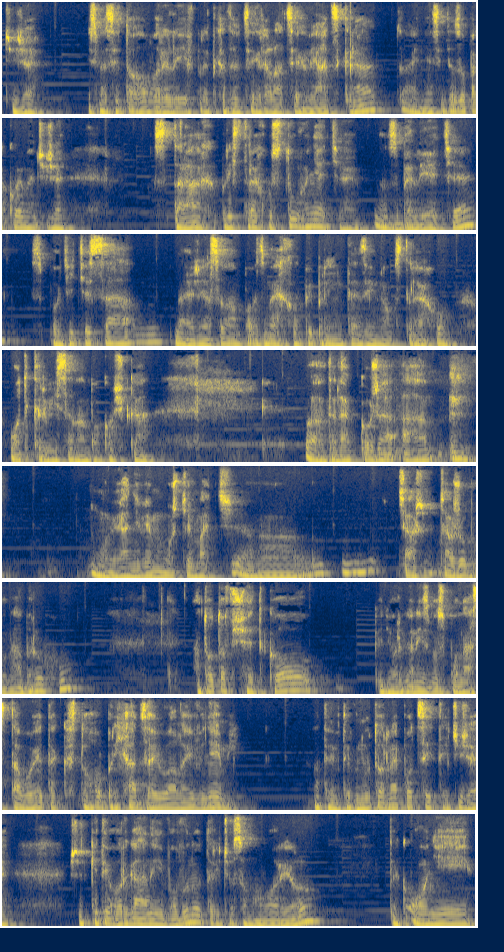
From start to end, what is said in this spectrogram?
Čiže my sme si to hovorili v predchádzajúcich reláciách viackrát, aj dnes si to zopakujeme, čiže strach, pri strachu stúhnete, zbeliete, spotíte sa, že ja sa vám povedzme chlpy pri intenzívnom strachu, od krvi sa vám pokožka, teda koža a ja neviem, môžete mať e, ťaž, ťažobu na bruchu. A toto všetko, keď organizmus ponastavuje, tak z toho prichádzajú ale aj vnemy a tie, tie vnútorné pocity, čiže všetky tie orgány vo vnútri, čo som hovoril, tak oni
